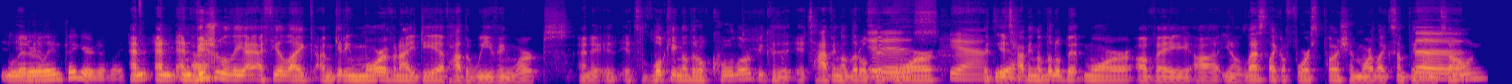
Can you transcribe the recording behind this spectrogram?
literally and figuratively. and and and Uh, visually I I feel like i'm getting more of an idea of how the weaving works and it, it- it's looking a little cooler because it- it's having a little It bit more Yeah. it- it's Yeah. having a little bit more of a uh, you know less like a force push and more like something on its own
